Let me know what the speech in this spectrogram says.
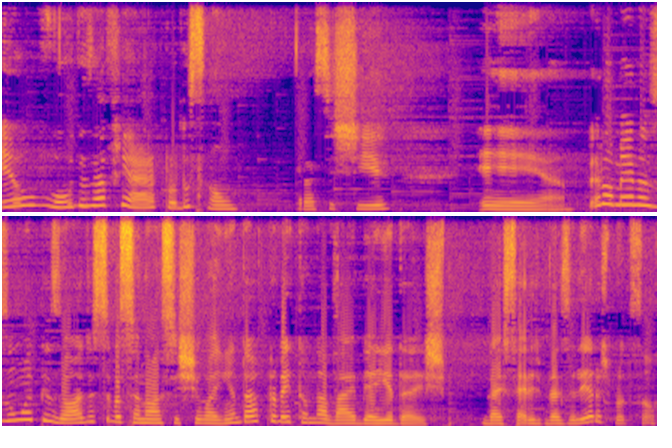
Eu vou desafiar a produção para assistir é, pelo menos um episódio, se você não assistiu ainda, aproveitando a vibe aí das, das séries brasileiras, produção.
